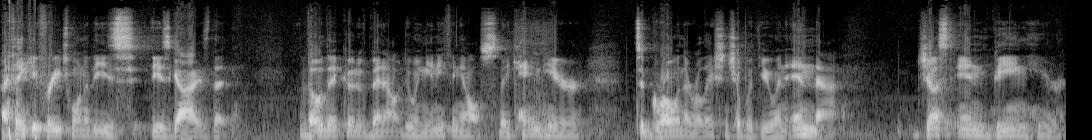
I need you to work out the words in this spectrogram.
I thank you for each one of these these guys that, though they could have been out doing anything else, they came here to grow in their relationship with you. And in that, just in being here,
